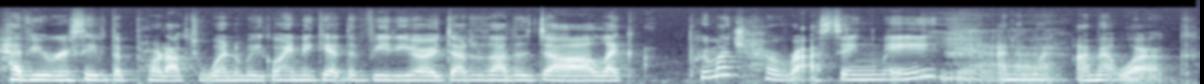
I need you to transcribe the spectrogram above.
Have you received the product? When are we going to get the video? Da da da da da. Like, pretty much harassing me. yeah. And I'm like, I'm at work.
